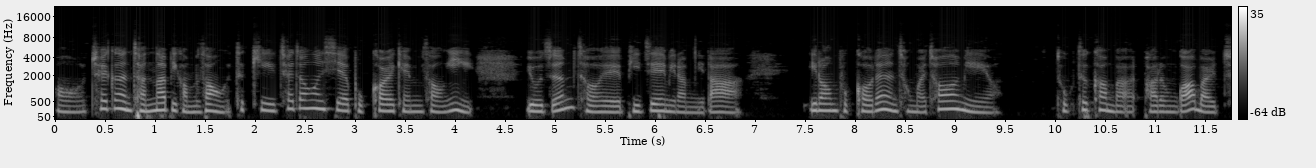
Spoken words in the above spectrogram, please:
어, 최근 잔나비 감성, 특히 최정은 씨의 보컬 감성이 요즘 저의 BGM이랍니다. 이런 보컬은 정말 처음이에요. 독특한 말- 발음과 말투,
